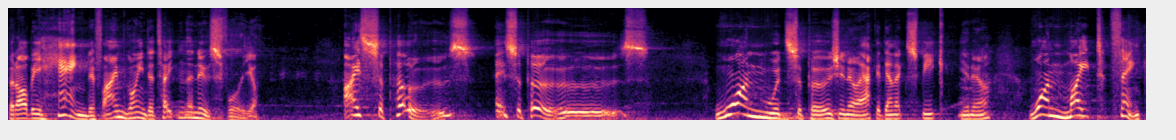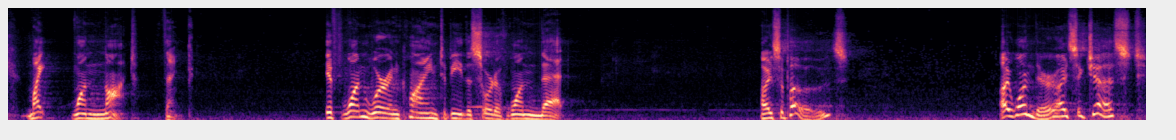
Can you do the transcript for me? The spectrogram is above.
but I'll be hanged if I'm going to tighten the noose for you. I suppose, I suppose, one would suppose, you know, academic speak, you know, one might think, might one not think if one were inclined to be the sort of one that. I suppose. I wonder, I suggest.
